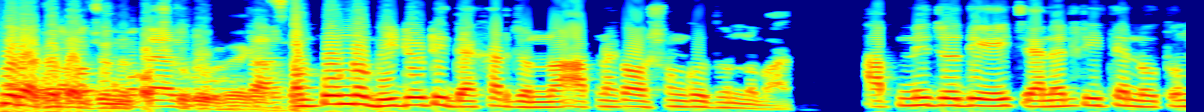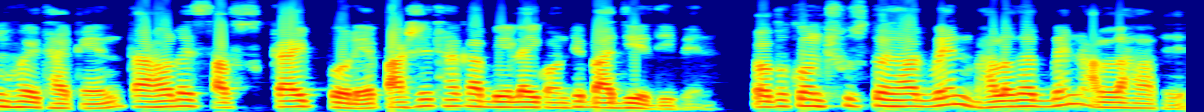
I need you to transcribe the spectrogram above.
তো রাখা তার জন্য কষ্টকর হয়ে গেছে। সম্পূর্ণ ভিডিওটি দেখার জন্য আপনাকে অসংখ্য ধন্যবাদ। আপনি যদি এই চ্যানেলটিতে নতুন হয়ে থাকেন তাহলে সাবস্ক্রাইব করে পাশে থাকা বেল আইকনটি বাজিয়ে দিবেন। ততক্ষণ সুস্থ থাকবেন ভালো থাকবেন আল্লাহ হাফেজ।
